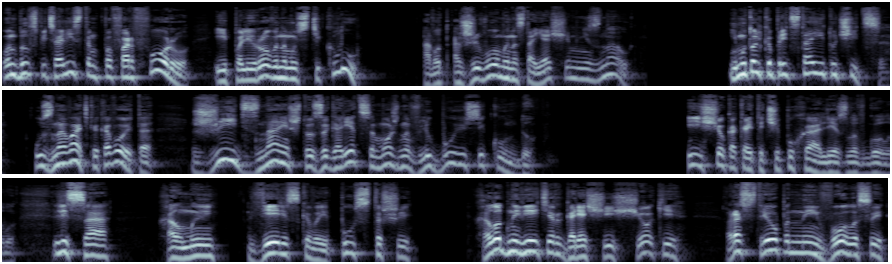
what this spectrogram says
Он был специалистом по фарфору и полированному стеклу, а вот о живом и настоящем не знал. Ему только предстоит учиться, узнавать, каково это — жить, зная, что загореться можно в любую секунду. И еще какая-то чепуха лезла в голову. Леса, холмы, вересковые пустоши, Холодный ветер, горящие щеки, растрепанные волосы,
